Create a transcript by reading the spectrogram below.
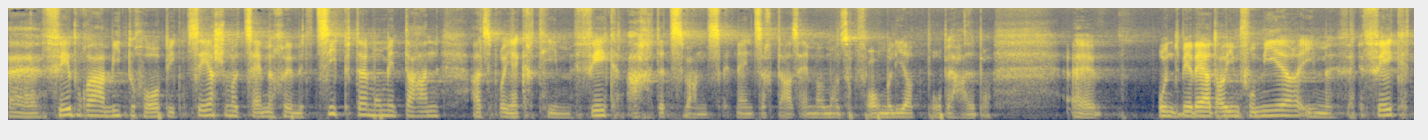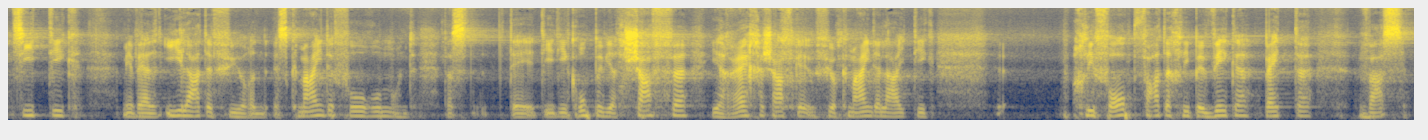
Äh, Februar, Mittwochabend, das erste Mal zusammenkommen. Das siebte momentan als Projektteam. FEG 28 nennt sich das, haben wir mal so formuliert, probehalber. Äh, und wir werden auch informieren im FEG-Zeitung. Wir werden einladen für ein Gemeindeforum und das, die, die, die Gruppe wird schaffen, ihre Rechenschaft für Gemeindeleitung. Ein bisschen vorpfaden, ein bisschen bewegen, beten was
